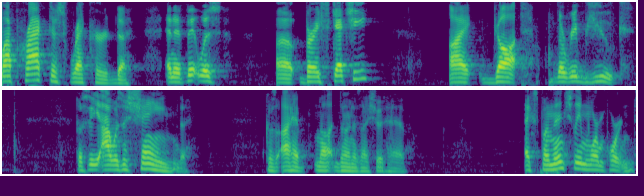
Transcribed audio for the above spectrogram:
my practice record. And if it was uh, very sketchy, I got the rebuke. Because see, I was ashamed because I have not done as I should have. Exponentially more important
